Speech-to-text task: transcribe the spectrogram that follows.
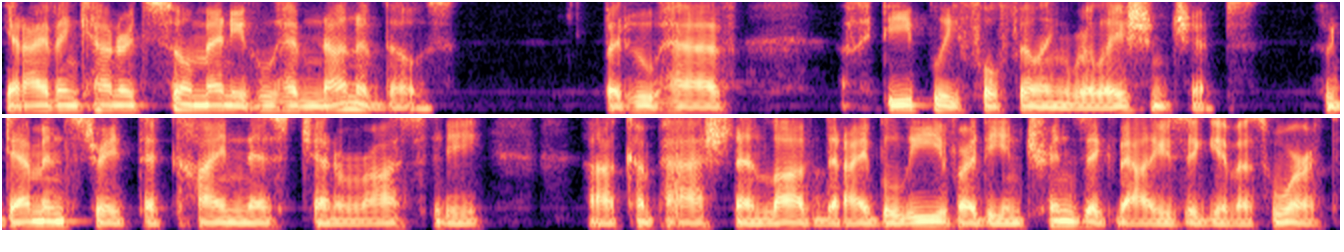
Yet I've encountered so many who have none of those, but who have uh, deeply fulfilling relationships, who demonstrate the kindness, generosity, uh, compassion, and love that I believe are the intrinsic values that give us worth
